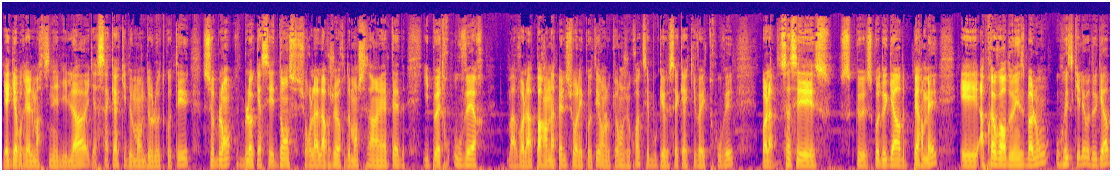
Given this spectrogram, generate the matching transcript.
Il y a Gabriel Martinelli là, il y a Saka qui demande de l'autre côté. Ce bloc assez dense sur la largeur de Manchester United, il peut être ouvert bah voilà, par un appel sur les côtés. En l'occurrence, je crois que c'est Bukayo Saka qui va être trouvé. Voilà, ça c'est ce que ce permet. Et après avoir donné ce ballon, où est-ce qu'il est Odegaard?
